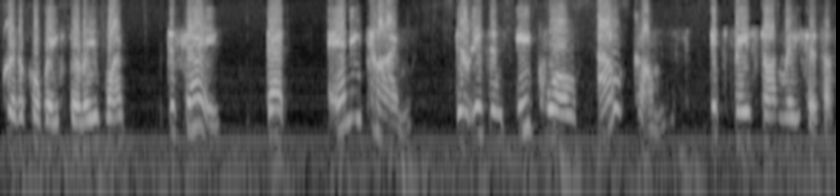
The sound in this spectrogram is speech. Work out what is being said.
critical race theory want to say that anytime there isn't equal outcomes, it's based on racism.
